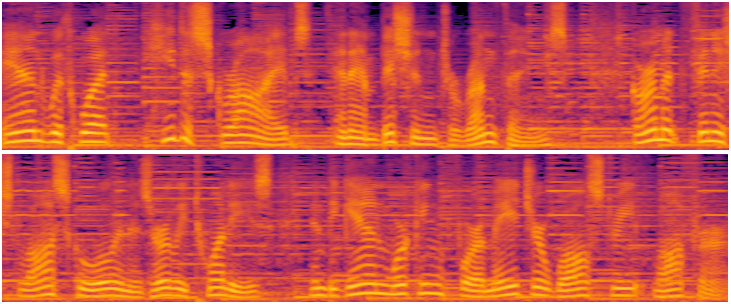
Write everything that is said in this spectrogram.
and with what he describes an ambition to run things, Garment finished law school in his early 20s and began working for a major Wall Street law firm.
